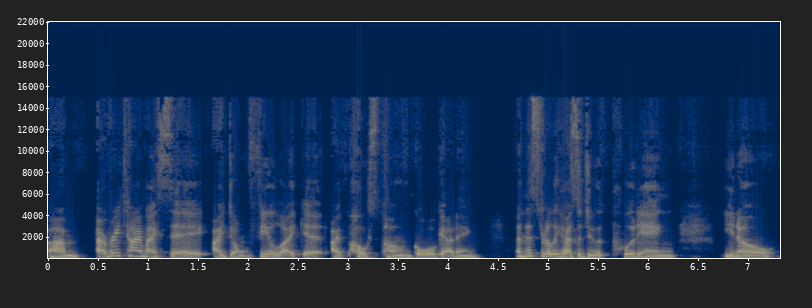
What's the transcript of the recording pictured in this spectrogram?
Um, every time I say I don't feel like it, I postpone goal getting. And this really has to do with putting, you know,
